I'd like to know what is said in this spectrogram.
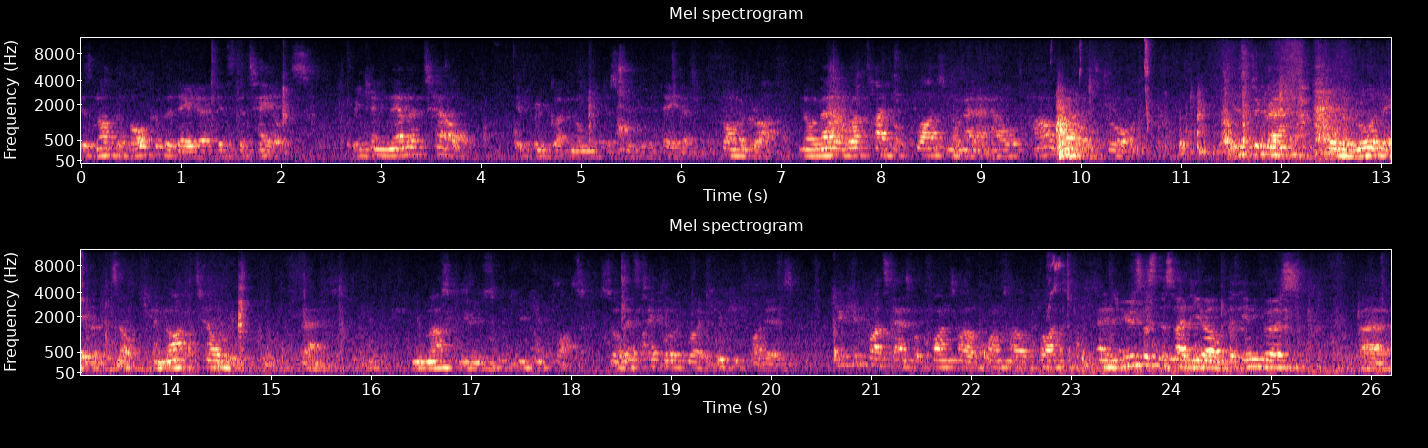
is not the bulk of the data, it's the tails. We can never tell if we've got normally distributed data from a graph, no matter what type of plot, no matter how, how well it's drawn. Histogram or the raw data itself cannot tell you that. You must use QQ plot. So let's take a look at what a QQ plot is. QQ plot stands for quantile quantile plot, and it uses this idea of the inverse uh,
